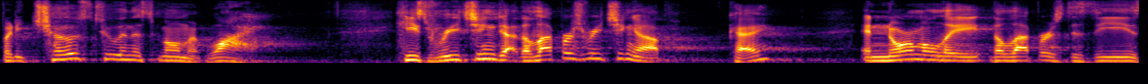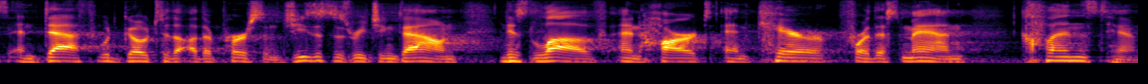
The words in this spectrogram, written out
but he chose to in this moment. Why? He's reaching down, the leper's reaching up, okay? And normally the leper's disease and death would go to the other person. Jesus is reaching down, and his love and heart and care for this man cleansed him.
